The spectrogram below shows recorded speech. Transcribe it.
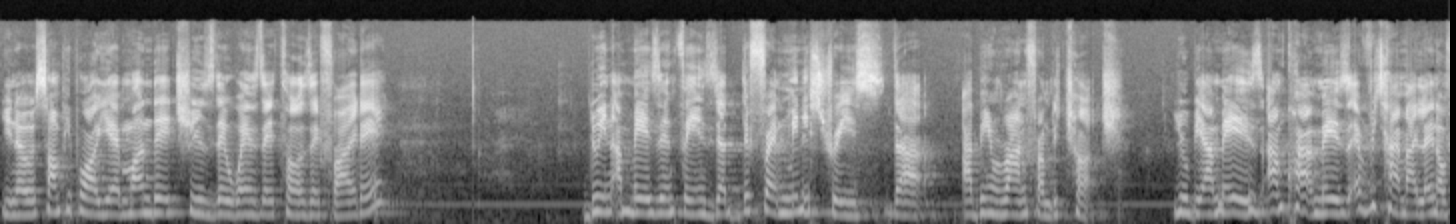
You know, some people are here Monday, Tuesday, Wednesday, Thursday, Friday, doing amazing things. There are different ministries that are being run from the church. You'll be amazed. I'm quite amazed every time I learn of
